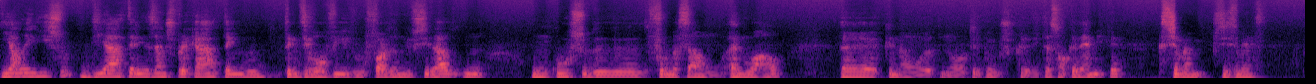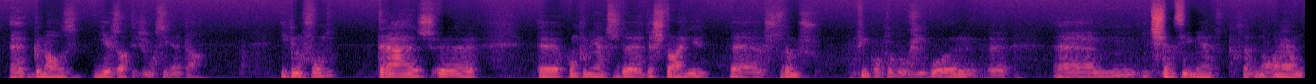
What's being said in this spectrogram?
E além disso, de há três anos para cá, tenho, tenho desenvolvido fora da universidade um, um curso de, de formação anual uh, que não, não atribuímos acreditação académica, que se chama precisamente uh, Gnose e Exotismo Ocidental. E que, no fundo, traz uh, componentes da, da história, estudamos, enfim, com todo o rigor um, e distanciamento, portanto, não é um,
